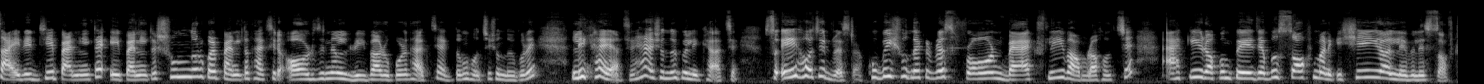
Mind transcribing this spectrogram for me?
সাইডের যে প্যানেলটা এই প্যানেলটা সুন্দর করে প্যানেলটা থাকছে। এটা অরিজিনাল রিভার উপরে থাকছে, একদম হচ্ছে সুন্দর করে লেখাই আছে। হ্যাঁ সুন্দর করে লেখা আছে। সো এই হচ্ছে ড্রেসটা খুবই সুন্দর একটা ড্রেস ফ্রন্ট ব্যাক স্লিভ আমরা হচ্ছে একই রকম পেয়ে যাব। সফট মানে কি? সেই লেভেলের সফট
